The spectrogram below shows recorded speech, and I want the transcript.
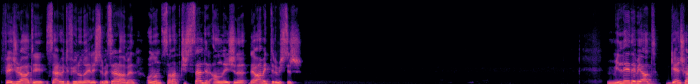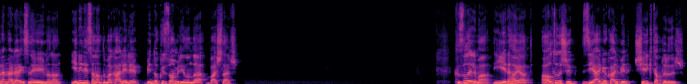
Fecrati, Servet-i Fünun'u eleştirmesine rağmen onun sanat kişiseldir anlayışını devam ettirmiştir. Milli Edebiyat, Genç Kalemler dergisinde yayımlanan Yeni Lisan adlı makaleyle 1911 yılında başlar. Kızıl Elma, Yeni Hayat, Altın Işık, Ziya Gökalp'in şiir kitaplarıdır.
